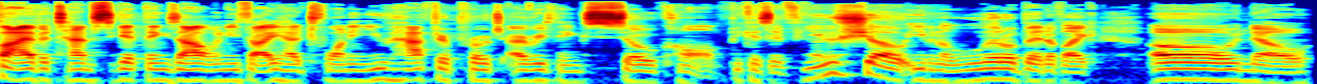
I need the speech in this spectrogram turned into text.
five attempts to get things out when you thought you had 20 you have to approach everything so calm because if you show even a little bit of like oh no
